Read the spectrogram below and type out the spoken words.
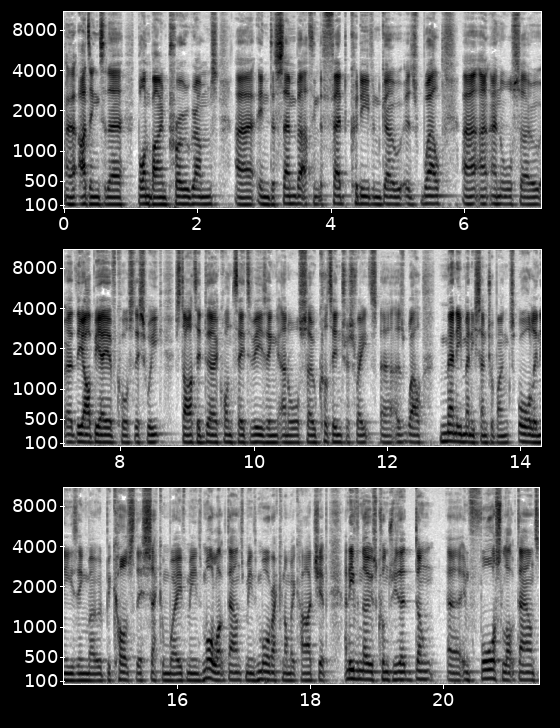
uh, adding to their bond buying programs uh, in December. I think the Fed could even go as well. Uh, and, and, also uh, the RBA, of course, this week started uh, quantitative easing and also cut interest rates uh, as well. Many, many central banks all in easing mode because this second wave means more lockdowns, means more economic hardship. And even those countries that don't enforce lockdowns,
